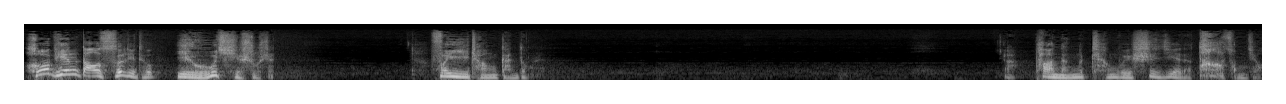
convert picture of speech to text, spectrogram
和平祷词里头尤其殊胜，非常感动人啊！它能成为世界的大宗教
